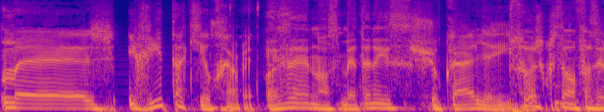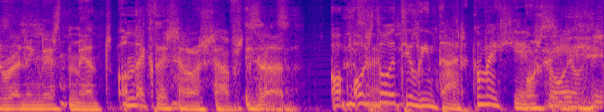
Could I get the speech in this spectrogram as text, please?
mas irrita aquilo realmente. Pois é, não se meta nisso. Chocalha e. Pessoas que estão a fazer running neste momento, onde é que deixaram as chaves? Exato. Ou, ou estão a tilintar? Como é que é? Ou estão aí.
